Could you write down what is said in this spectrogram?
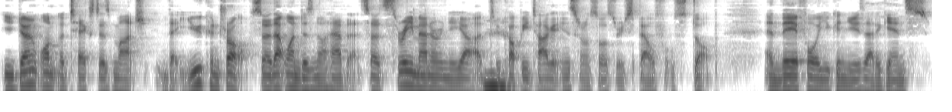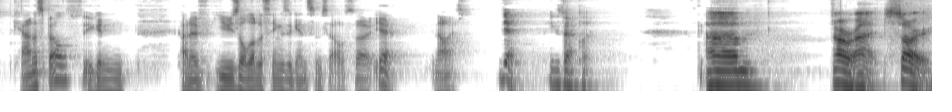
you don't want the text as much that you control. So that one does not have that. So it's three mana in your yard Mm-hmm. to copy target instant or sorcery spell full stop. And therefore you can use that against counter spells. You can kind of use a lot of things against themselves. So yeah, nice. Yeah, exactly. Um, all right. So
